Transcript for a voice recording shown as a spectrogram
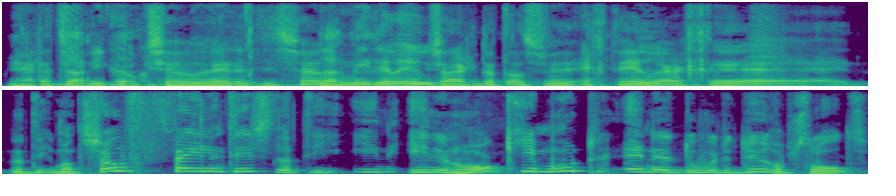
Ja, dat Dat- vind ik ook zo. eh, Dat is zo dat- middeleeuws eigenlijk. Dat als we echt heel erg. eh, dat iemand zo vervelend is dat hij in, in een hokje moet en dan doen we de deur op slot.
